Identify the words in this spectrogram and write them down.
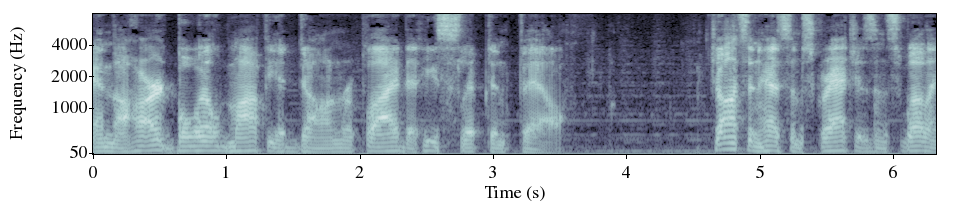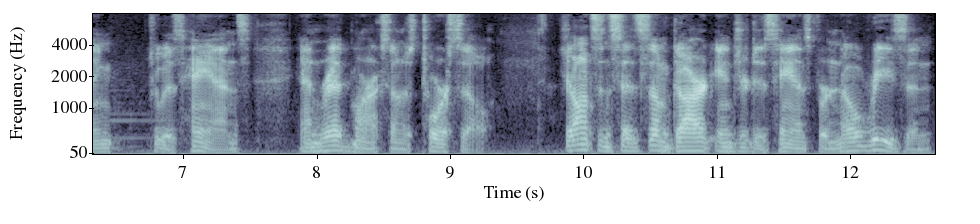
and the hard boiled mafia don replied that he slipped and fell. Johnson had some scratches and swelling to his hands and red marks on his torso. Johnson said some guard injured his hands for no reason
